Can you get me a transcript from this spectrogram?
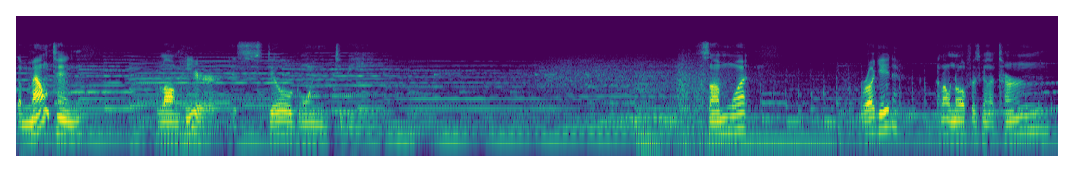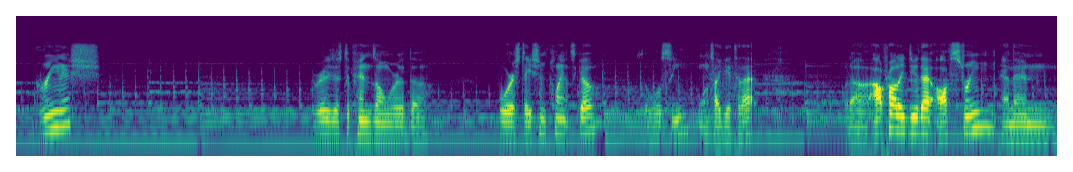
The mountain along here is still going to be somewhat rugged. I don't know if it's going to turn greenish really just depends on where the forestation plants go. So we'll see once I get to that. But uh, I'll probably do that off stream and then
